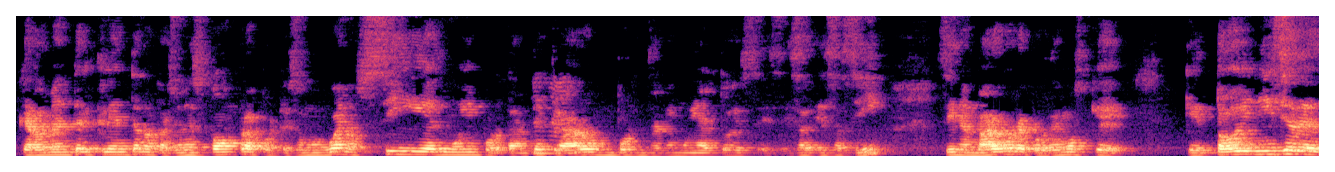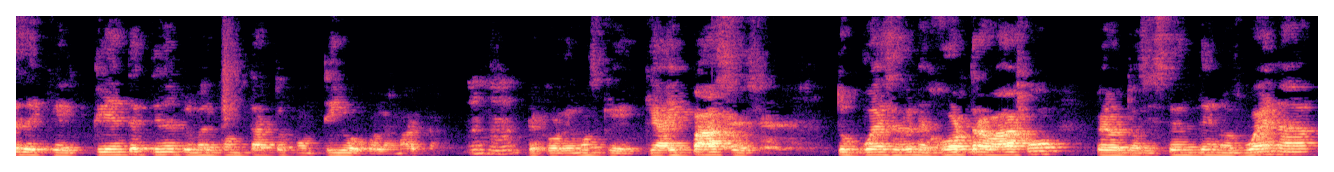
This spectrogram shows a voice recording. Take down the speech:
que, realmente el cliente en ocasiones compra porque somos buenos. Sí es muy importante, claro, un porcentaje muy alto es, es, es, así. Sin embargo, recordemos que, que, todo inicia desde que el cliente tiene el primer contacto contigo, con la marca. Recordemos que, que, hay pasos. Tú puedes hacer el mejor trabajo, pero tu asistente no es buena,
